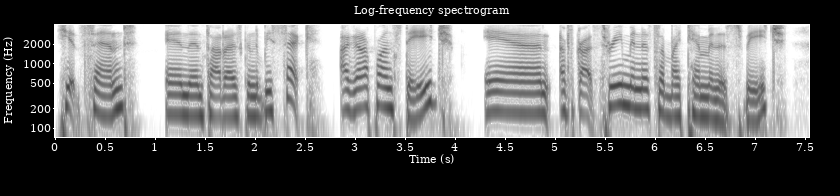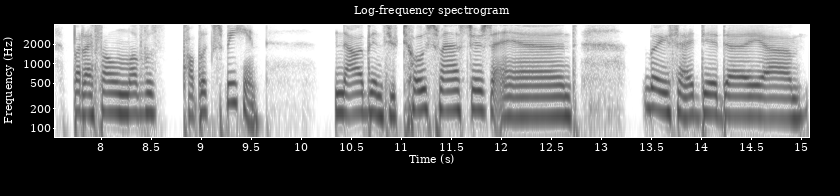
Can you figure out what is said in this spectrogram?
hit send, and then thought I was going to be sick. I got up on stage, and I forgot three minutes of my 10 minute speech, but I fell in love with public speaking. Now I've been through Toastmasters and like I said, I did a um,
